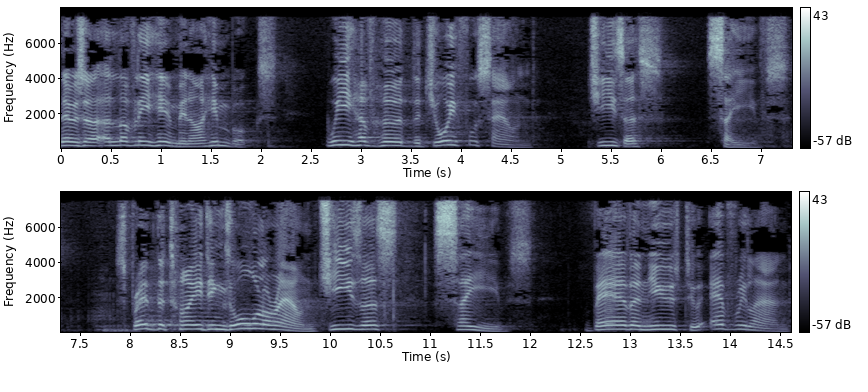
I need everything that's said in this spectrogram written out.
There is a, a, lovely hymn in our hymn books. We have heard the joyful sound. Jesus saves. Spread the tidings all around. Jesus saves. Bear the news to every land.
